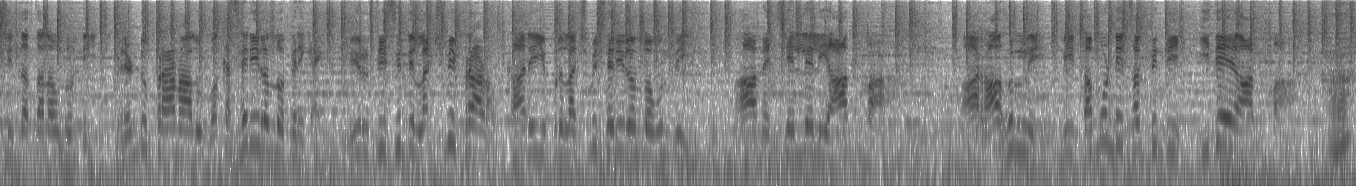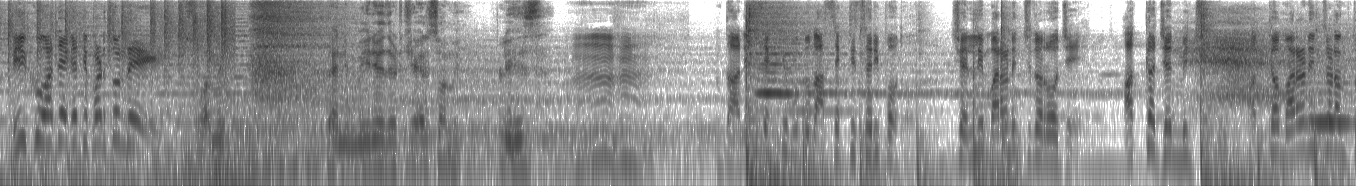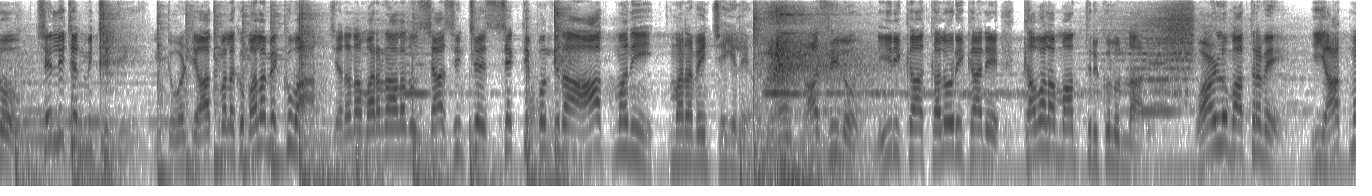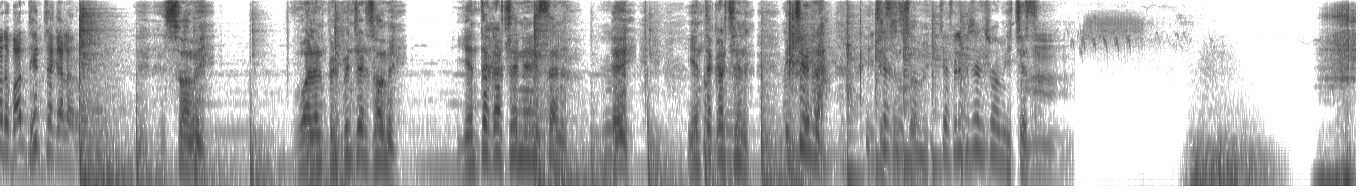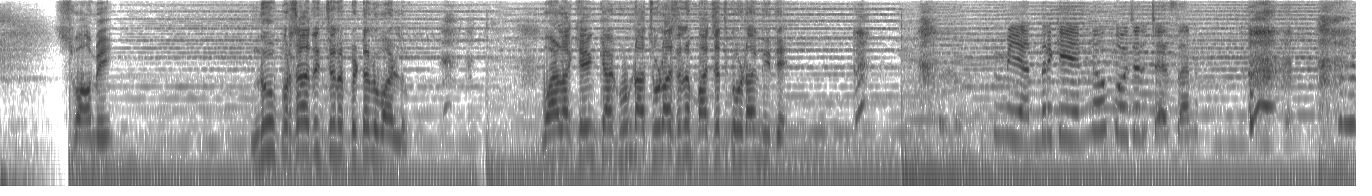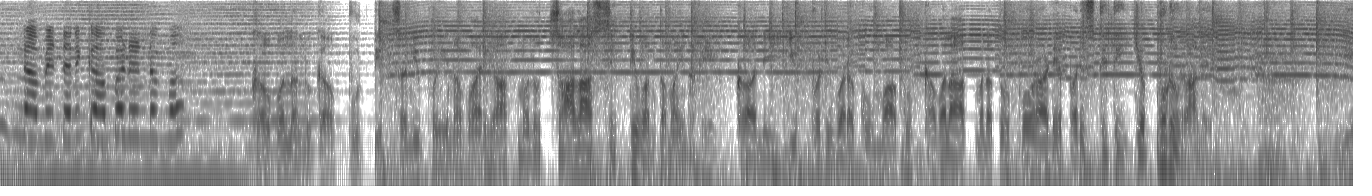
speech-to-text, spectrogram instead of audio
చిన్నతనం నుండి రెండు ప్రాణాలు ఒక శరీరంలో పెరిగాయి. మీరు తీసింది లక్ష్మి ప్రాణం. కానీ ఇప్పుడు లక్ష్మి శరీరంలో ఉంది. ఆమె చెల్లెలి ఆత్మ. ఆ రాహుల్ని మీ తమ్ముణ్ణి చంపింది ఇదే ఆత్మ. మీకు అదే గతి పడుతుంది. స్వామి దాన్ని మీరేదో చేయాలి స్వామి. ప్లీజ్. దాని శక్తి ముందు నా శక్తి సరిపోదు. చెల్లి మరణించిన రోజే అక్క జన్మించింది. అక్క మరణించడంతో చెల్లి జన్మించింది. ఇటువంటి ఆత్మలకు బలం ఎక్కువ. జనన మరణాలను శాసించే శక్తి పొందిన ఆత్మని మనమేం చెయ్యలేము కాశీలో నీరికా కలోరికా అనే కవల మాంత్రికులున్నారు. వాళ్ళు మాత్రమే ఈ ఆత్మను బంధించగలరు. స్వామి వాళ్ళని పిలిపించండి స్వామి. ఎంత ఖర్చు నేను ఇస్తాను. ఏయ్, ఎంత ఖర్చు ఇచ్చేయండి రా. ఇచ్చేస్తాను స్వామి. పిలిపించండి స్వామి. ఇచ్చేస్తాను. స్వామి నువ్వు ప్రసాదించిన బిడ్డలు వాళ్ళు. వాళ్ళకేం కాకుండా చూడాల్సిన బాధ్యత కూడా నీదే. మీ అందరికీ ఎన్నో పూజలు చేశాను. నా బిడ్డని కాపాడండి అమ్మా కవలలుగా పుట్టి చనిపోయిన వారి ఆత్మలు చాలా శక్తివంతమైనవి. కానీ ఇప్పటి వరకు మాకు కవల ఆత్మలతో పోరాడే పరిస్థితి ఎప్పుడూ రాలేదు.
